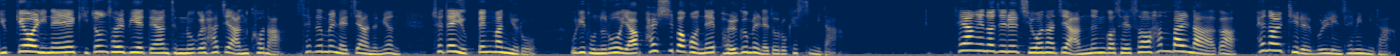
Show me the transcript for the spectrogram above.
6개월 이내에 기존 설비에 대한 등록을 하지 않거나 세금을 내지 않으면 최대 600만 유로, 우리 돈으로 약 80억 원의 벌금을 내도록 했습니다. 태양에너지를 지원하지 않는 것에서 한 발 나아가 페널티를 물린 셈입니다.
